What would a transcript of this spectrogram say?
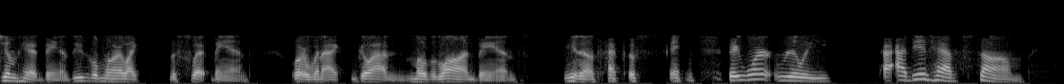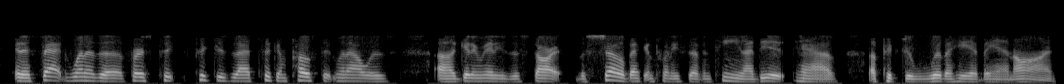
gym headbands. These are more like the sweat bands or when I go out and mow the lawn bands, you know, type of thing. They weren't really I, I did have some and in fact, one of the first pic- pictures that I took and posted when I was uh, getting ready to start the show back in 2017, I did have a picture with a headband on.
